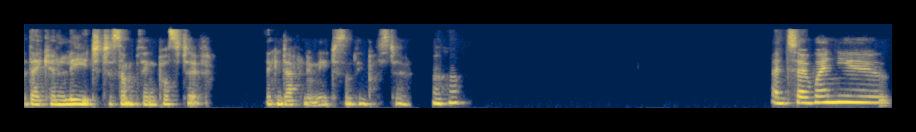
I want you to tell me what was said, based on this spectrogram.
they can lead to something positive. They can definitely lead to something positive. Mm-hmm. And so when you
